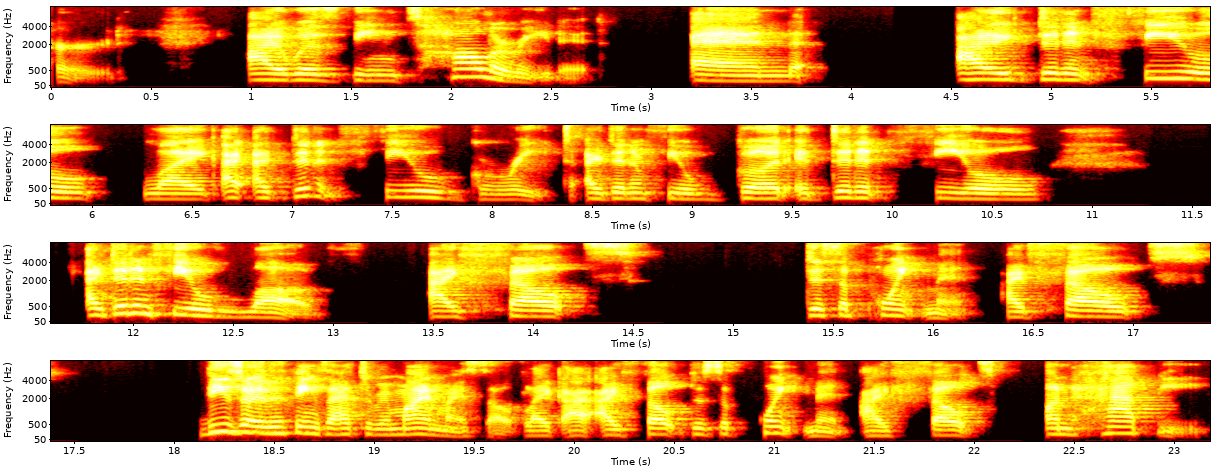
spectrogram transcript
heard. I was being tolerated and I didn't feel like I, I didn't feel great. I didn't feel good. It didn't feel I didn't feel love. I felt disappointment. I felt these are the things I had to remind myself. Like I, I felt disappointment. I felt unhappy.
